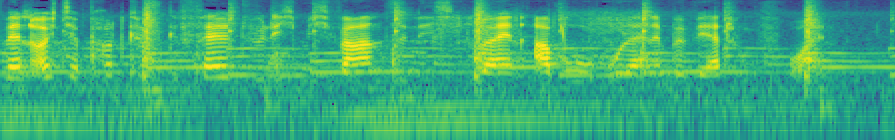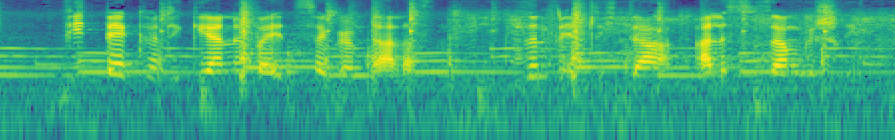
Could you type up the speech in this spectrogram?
Wenn euch der Podcast gefällt, würde ich mich wahnsinnig über ein Abo oder eine Bewertung freuen. Feedback könnt ihr gerne bei Instagram dalassen. Sind wir endlich da, alles zusammengeschrieben.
